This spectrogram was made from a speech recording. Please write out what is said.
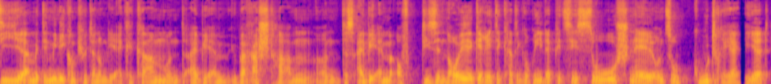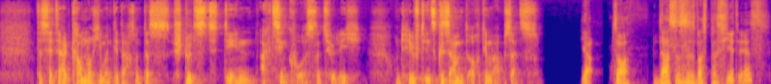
die ja mit den Minicomputern um die Ecke kamen und IBM überrascht haben und dass IBM auf diese neue Gerätekategorie der PCs so schnell und so gut reagiert, das hätte halt kaum noch jemand gedacht und das stützt den Aktienkurs natürlich und hilft insgesamt auch dem Absatz. Ja, so, das ist es, was passiert ist.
